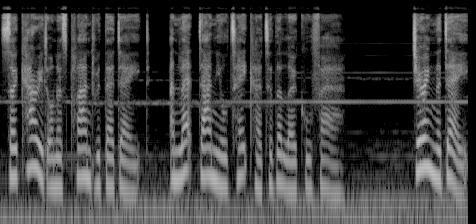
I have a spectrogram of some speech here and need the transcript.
so carried on as planned with their date, and let Daniel take her to the local fair. During the date,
